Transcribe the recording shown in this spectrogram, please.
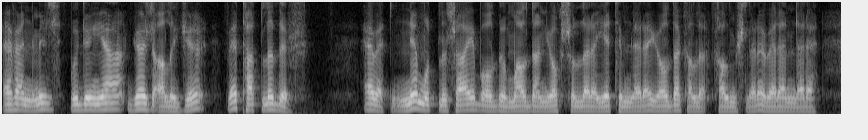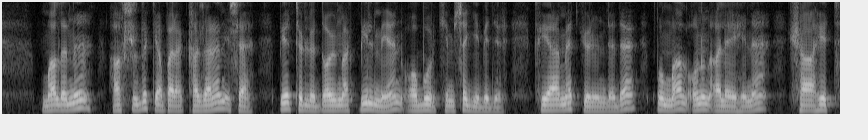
Efendimiz bu dünya göz alıcı ve tatlıdır. Evet, ne mutlu sahip olduğu maldan yoksullara, yetimlere, yolda kal kalmışlara verenlere. Malını haksızlık yaparak kazanan ise bir türlü doymak bilmeyen obur kimse gibidir. Kıyamet gününde de bu mal onun aleyhine şahit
